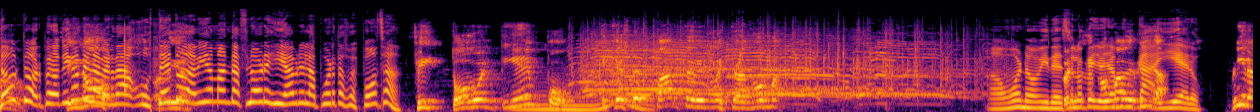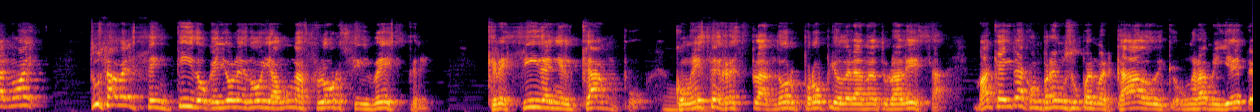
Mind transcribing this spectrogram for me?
Doctor, pero dígame la verdad, ¿usted todavía. manda flores y abre la puerta a su esposa? Sí, todo el tiempo. Mm. Es que eso es parte de nuestra norma. Vámonos, mire, eso es lo que yo llamo un caballero. Mira, no hay. Tú sabes el sentido que yo le doy a una flor silvestre crecida en el campo, con ese resplandor propio de la naturaleza. Más que ir a comprar en un supermercado y un ramillete.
